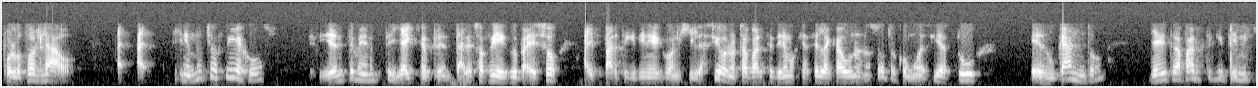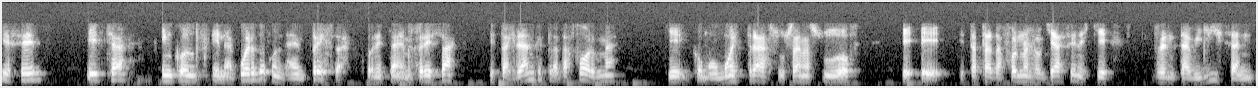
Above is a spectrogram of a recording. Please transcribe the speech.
por los dos lados. Tiene muchos riesgos, evidentemente, y hay que enfrentar esos riesgos, y para eso hay parte que tiene que ver con legislación, otra parte tenemos que hacerla cada uno de nosotros, como decías tú, educando, y hay otra parte que tiene que ser hecha en, en acuerdo con las empresas, con estas empresas, estas grandes plataformas que, como muestra Susana Sudoff, eh, eh, estas plataformas lo que hacen es que rentabilizan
